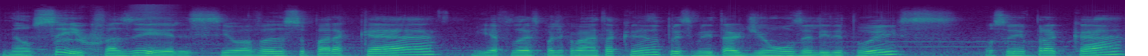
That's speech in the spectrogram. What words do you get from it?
Não sei o que fazer. Se eu avanço para cá e a floresta pode acabar me atacando, por esse militar de 11 ali depois. Você vem pra cá.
